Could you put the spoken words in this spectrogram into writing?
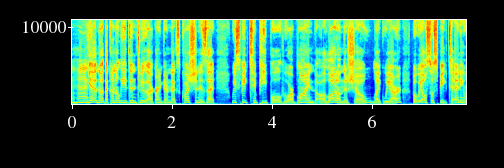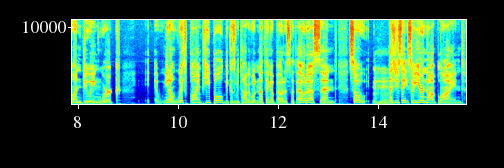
Mm-hmm. Yeah, no, that kind of leads into our, our, next question is that we speak to people who are blind a lot on this show, like we are, but we also speak to anyone doing work, you know, with blind people because we talk about nothing about us without us. And so, mm-hmm. as you say, so you're not blind.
